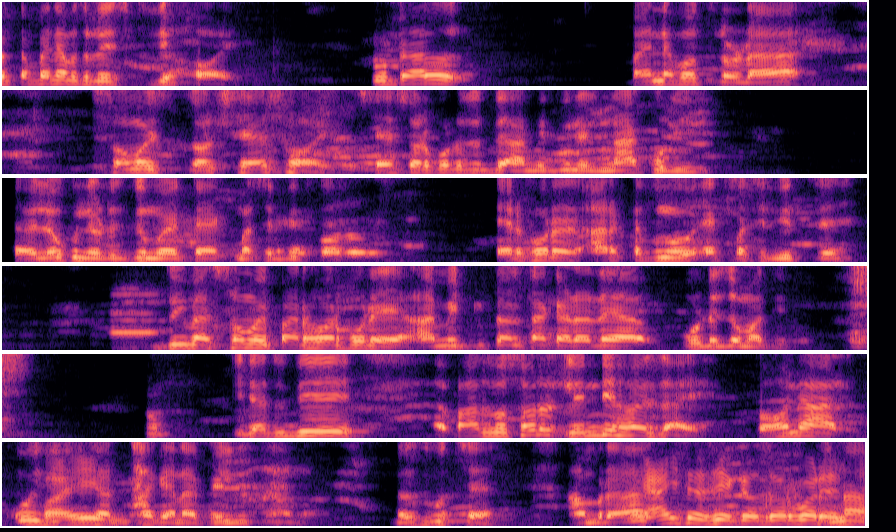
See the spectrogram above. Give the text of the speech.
একটা বাইনাপত্র রেজিস্ট্রি হয় টোটাল বাইনাপত্রটা সময় শেষ হয় শেষ হওয়ার পরে যদি আমি দলিল না করি তাহলে ওটা তুমি একটা এক মাসের ভিতরে। এরপরে আরেকটা তুমি এক মাসের ভিতরে। দুই মাস সময় পার হওয়ার পরে আমি টোটাল টাকাটা কোর্টে জমা দিব। এটা যদি পাঁচ বছর লেন্ডি হয়ে যায় তখন আর ওই জিনিসটা থাকে না ভ্যালু থাকে না। বুঝছেন আমরা একটা দরবারে। না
